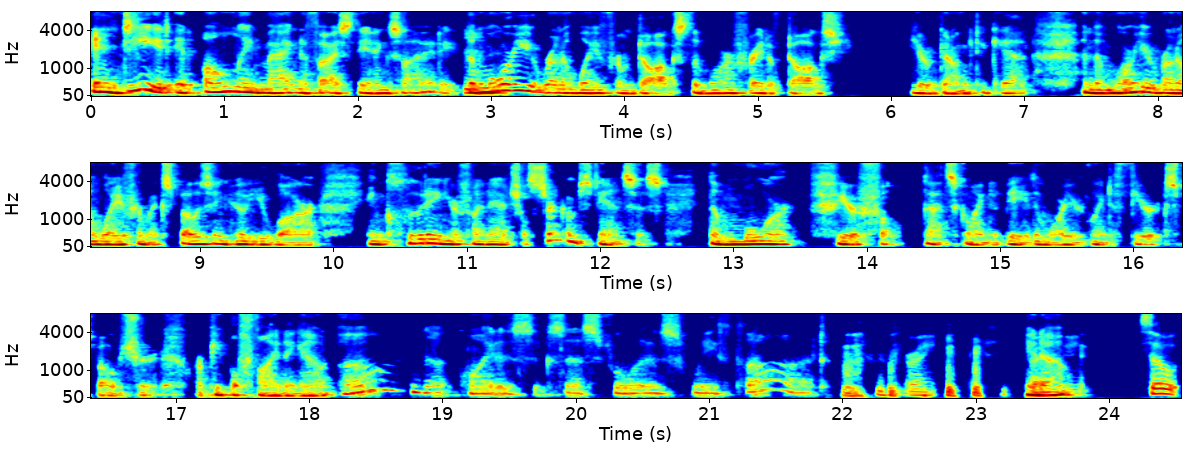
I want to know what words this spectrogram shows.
indeed it only magnifies the anxiety the mm-hmm. more you run away from dogs the more afraid of dogs you're going to get. And the more you run away from exposing who you are, including your financial circumstances, the more fearful that's going to be. The more you're going to fear exposure or people finding out, oh, not quite as successful as we thought. right. You know? So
